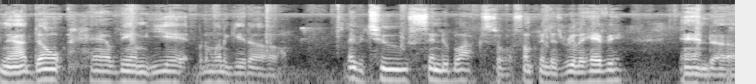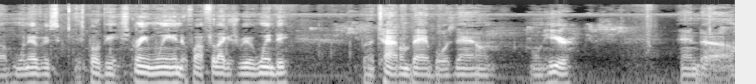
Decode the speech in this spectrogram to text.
Now I don't have them yet, but I'm gonna get uh maybe two cinder blocks or something that's really heavy. And uh, whenever it's, it's, supposed to be extreme wind, if I feel like it's real windy, I'm gonna tie them bad boys down on here. And uh,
